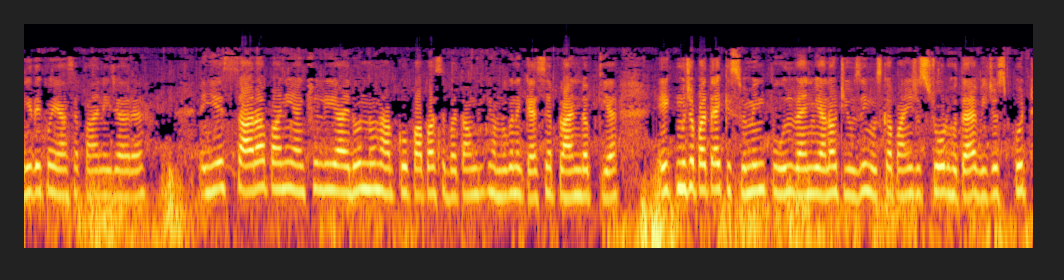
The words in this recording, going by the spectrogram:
ये देखो यहाँ से पानी जा रहा है। ये सारा पानी एक्चुअली आई डोंट नो मैं आपको पापा से बताऊँगी कि हम लोगों ने कैसे प्लान अप किया है। एक मुझे पता है कि swimming pool when we are not using उसका पानी जो स्टोर होता है we just put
